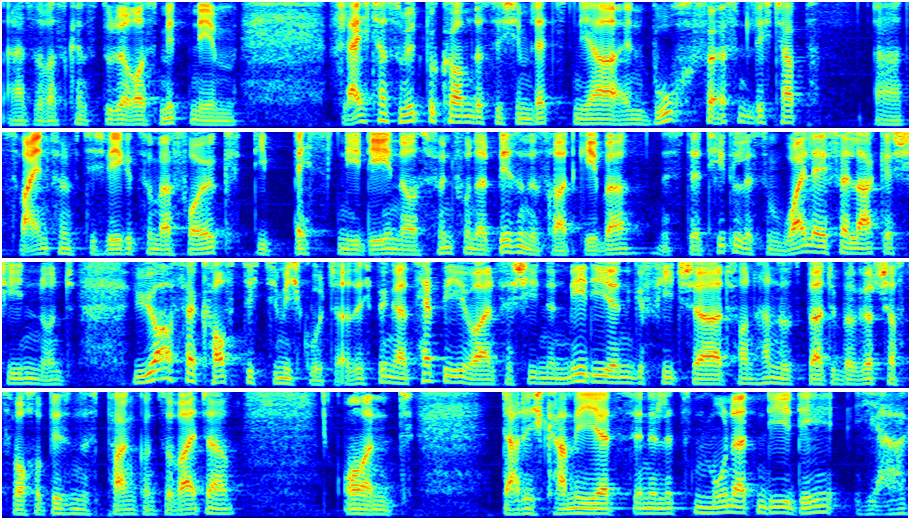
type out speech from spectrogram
Also, was kannst du daraus mitnehmen? Vielleicht hast du mitbekommen, dass ich im letzten Jahr ein Buch veröffentlicht habe, 52 äh, Wege zum Erfolg, die besten Ideen aus 500 Business-Ratgeber. Der Titel ist im Wiley Verlag erschienen und ja, verkauft sich ziemlich gut. Also ich bin ganz happy, war in verschiedenen Medien gefeatured, von Handelsblatt über Wirtschaftswoche, Business Punk und so weiter. Und Dadurch kam mir jetzt in den letzten Monaten die Idee, ja,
